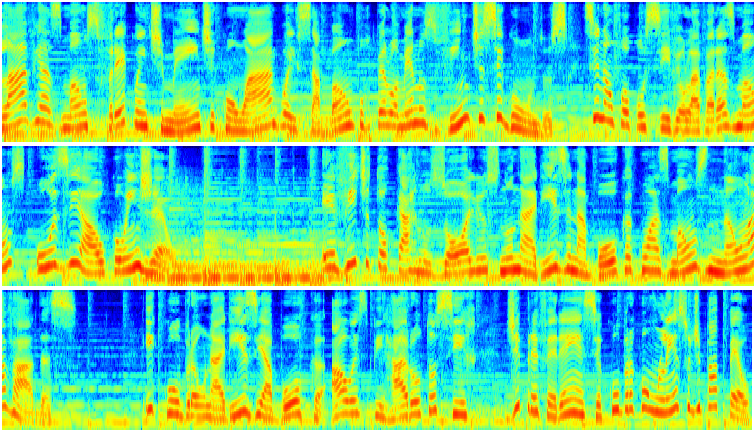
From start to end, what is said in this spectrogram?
Lave as mãos frequentemente com água e sabão por pelo menos 20 segundos. Se não for possível lavar as mãos, use álcool em gel. Evite tocar nos olhos, no nariz e na boca com as mãos não lavadas. E cubra o nariz e a boca ao espirrar ou tossir. De preferência, cubra com um lenço de papel,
